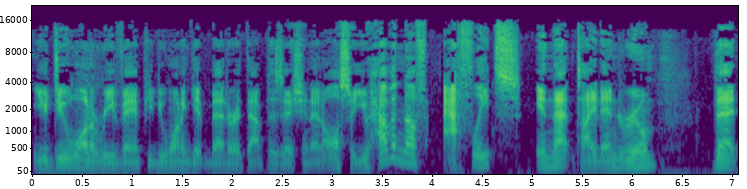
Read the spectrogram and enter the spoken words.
you do want to revamp. You do want to get better at that position. And also, you have enough athletes in that tight end room that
